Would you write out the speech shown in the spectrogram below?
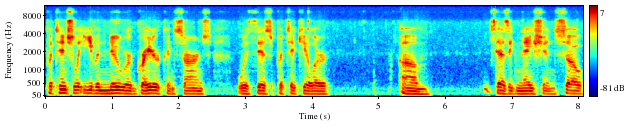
potentially even newer, greater concerns with this particular um, designation. So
